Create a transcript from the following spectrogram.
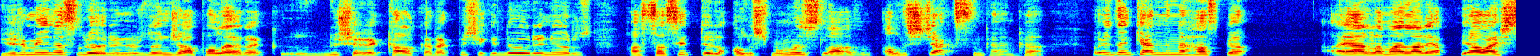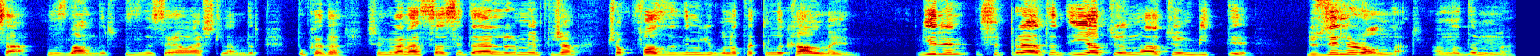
Yürümeyi nasıl öğreniyoruz? Önce apalayarak, düşerek, kalkarak bir şekilde öğreniyoruz. Hassasiyet de öyle alışmamız lazım. Alışacaksın kanka. O yüzden kendine has bir ayarlamalar yap. Yavaşsa hızlandır. Hızlıysa yavaşlandır. Bu kadar. Şimdi ben hassasiyet ayarlarımı yapacağım. Çok fazla dediğim gibi buna takılı kalmayın. Girin sprey atın iyi atıyorsun mu atıyorsun bitti. Düzelir onlar. Anladın mı?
